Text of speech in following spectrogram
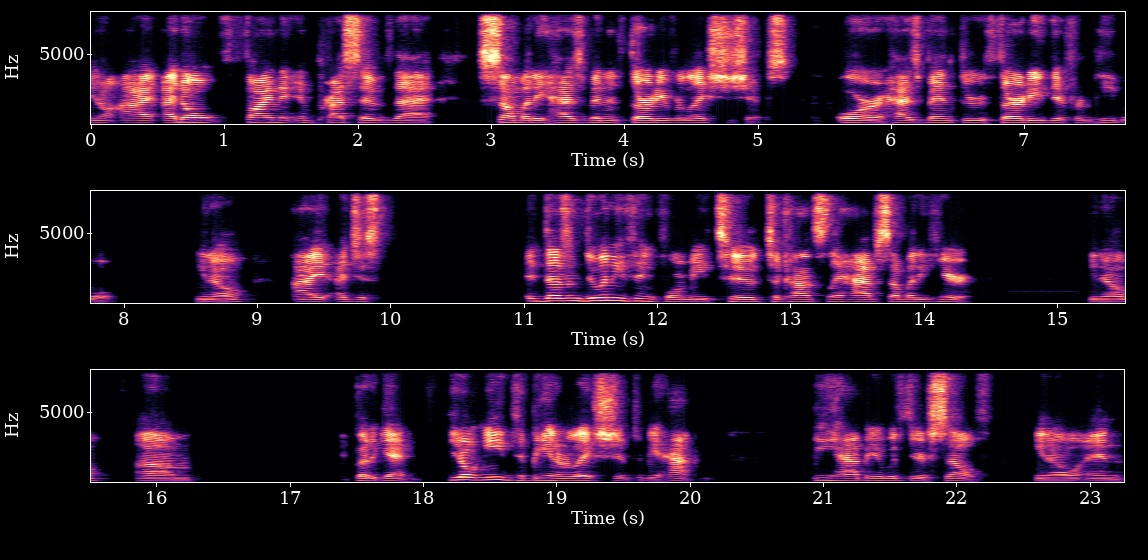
You know, I I don't find it impressive that somebody has been in 30 relationships or has been through 30 different people. You know, I I just it doesn't do anything for me to to constantly have somebody here. You know, um but again, you don't need to be in a relationship to be happy. Be happy with yourself, you know, and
